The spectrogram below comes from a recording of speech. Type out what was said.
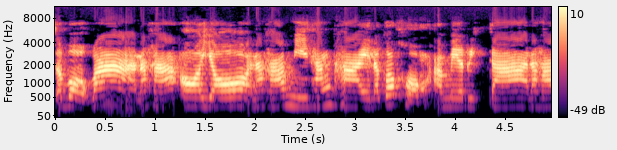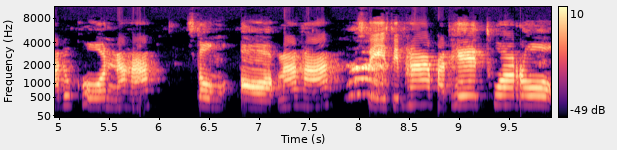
จะบอกว่านะคะออยนะคะ มีทั้งไทยแล้วก็ของอเมริกานะคะ ทุกคนนะคะ ส่งออกนะคะ 45 ประเทศทั่วโลก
